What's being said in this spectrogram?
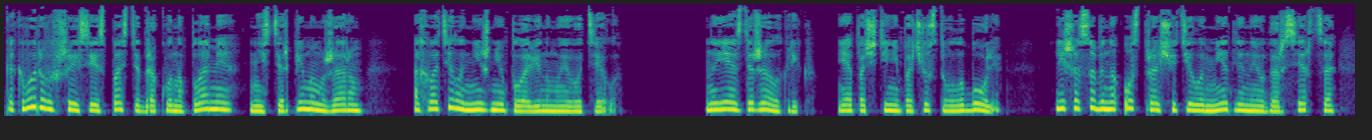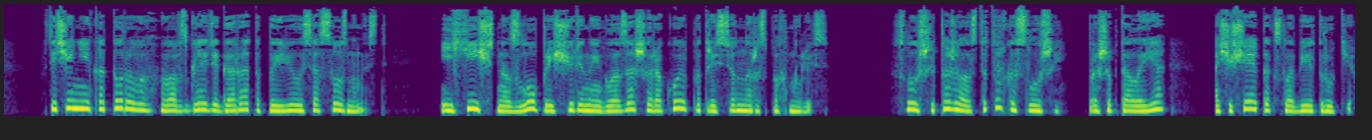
как вырвавшееся из пасти дракона пламя нестерпимым жаром охватило нижнюю половину моего тела. Но я сдержала крик, я почти не почувствовала боли, лишь особенно остро ощутила медленный удар сердца, в течение которого во взгляде Гарата появилась осознанность, и хищно, зло прищуренные глаза широко и потрясенно распахнулись. «Слушай, пожалуйста, только слушай», — прошептала я, ощущая, как слабеют руки.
